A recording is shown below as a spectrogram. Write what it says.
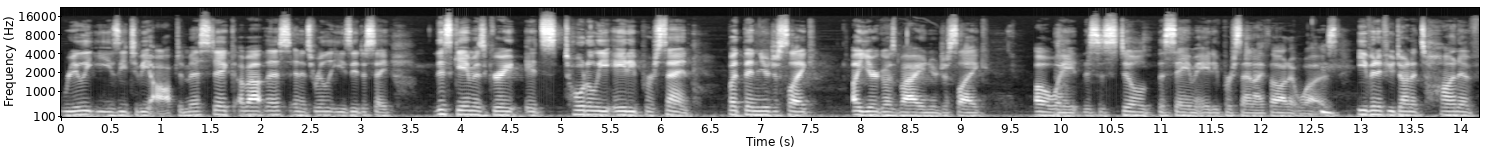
really easy to be optimistic about this and it's really easy to say this game is great, it's totally 80%, but then you're just like a year goes by and you're just like oh wait, this is still the same 80% I thought it was. Hmm. Even if you've done a ton of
